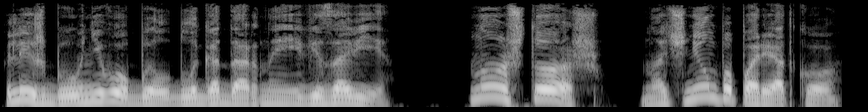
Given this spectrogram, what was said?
лишь бы у него был благодарный визави. «Ну что ж, Начнем по порядку.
